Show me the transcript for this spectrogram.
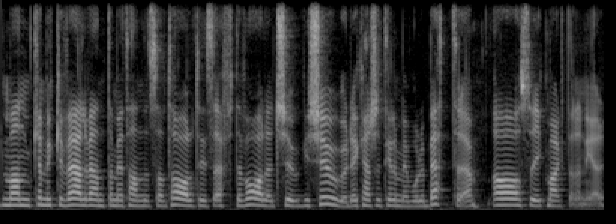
man kan mycket väl vänta med ett handelsavtal tills efter valet 2020. Det kanske till och med vore bättre. Ja, så gick marknaden ner.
